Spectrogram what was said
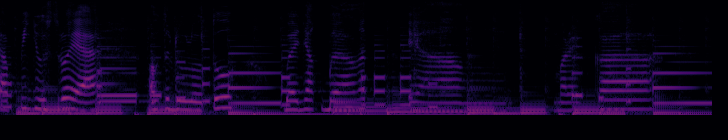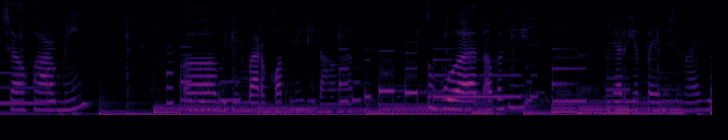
tapi justru ya waktu dulu tuh banyak banget yang mereka self harming uh, bikin barcode nih di tangan. Itu buat apa sih? Nyari attention aja.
